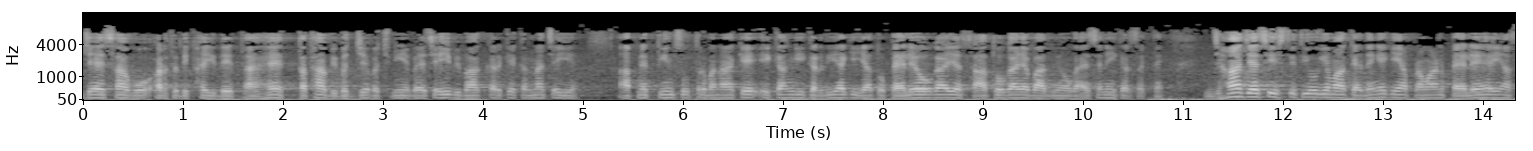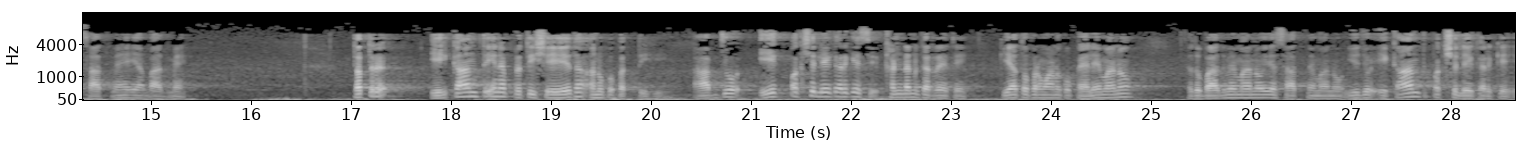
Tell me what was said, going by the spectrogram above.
जैसा वो अर्थ दिखाई देता है, तथा विभज्य वचनीय। वैसे ही विभाग करके करना चाहिए। आपने तीन सूत्र बना के एकांगी कर दिया कि या तो पहले होगा, या साथ होगा, या बाद में होगा। ऐसे नहीं कर सकते। जहाँ जैसी स्थिति होगी, वहाँ कह देंगे कि यहाँ प्रमाण पहले है या साथ में है या बाद में तत्र एकांतेन प्रतिषेध अनुपपत्ति ही। आप जो एक पक्ष लेकर के खंडन कर रहे थे कि या तो प्रमाण को पहले मानो, या तो बाद में मानो, या साथ में मानो, ये जो एकांत पक्ष लेकर के,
